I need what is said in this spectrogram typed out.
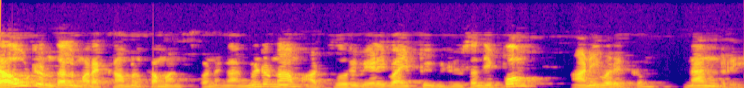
டவுட் இருந்தால் மறக்காமல் கமெண்ட்ஸ் பண்ணுங்கள் மீண்டும் நாம் அடுத்த ஒரு வேலைவாய்ப்பு வீடியோ சந்திப்போம். அனைவருக்கும் நன்றி.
